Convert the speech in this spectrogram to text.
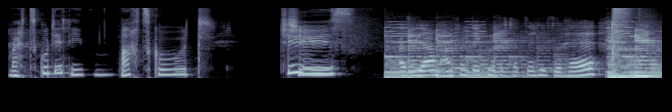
Macht's gut, ihr Lieben. Macht's gut. Tschüss. Also ja, am Anfang denkt man sich tatsächlich so, hä? Hä?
